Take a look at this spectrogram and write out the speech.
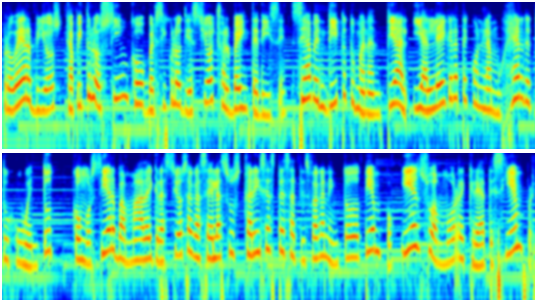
Proverbios capítulo 5 versículos 18 al 20 dice, Sea bendito tu manantial y alégrate con la mujer de tu juventud. Como sierva amada y graciosa Gacela, sus caricias te satisfagan en todo tiempo, y en su amor recréate siempre.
